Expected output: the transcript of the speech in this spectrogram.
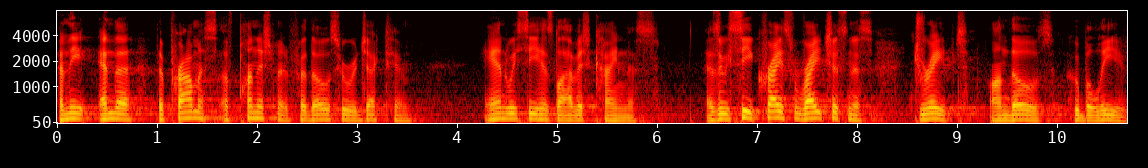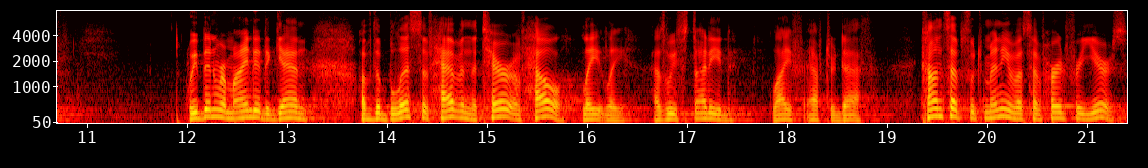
and, the, and the, the promise of punishment for those who reject him. And we see his lavish kindness as we see Christ's righteousness draped on those who believe. We've been reminded again of the bliss of heaven, the terror of hell lately, as we've studied life after death. Concepts which many of us have heard for years.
